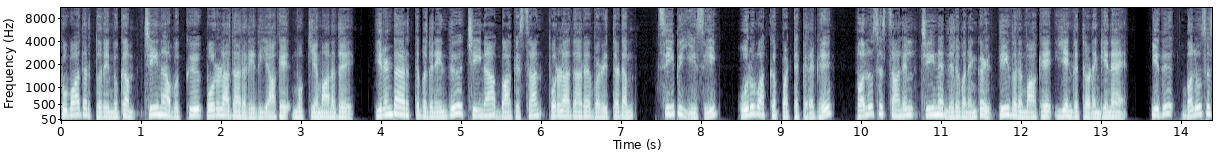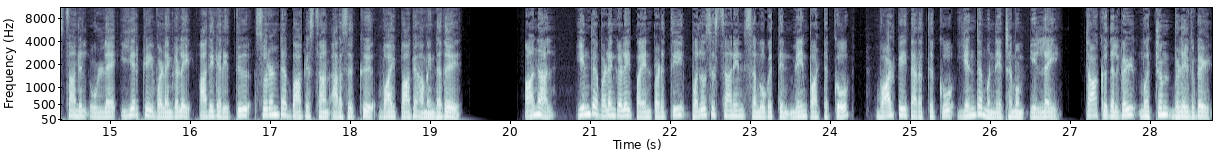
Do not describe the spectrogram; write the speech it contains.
குவாதர் துறைமுகம் சீனாவுக்கு பொருளாதார ரீதியாக முக்கியமானது. இரண்டாயிரத்து பதினைந்து சீனா பாகிஸ்தான் பொருளாதார வழித்தடம் சிபிஇசி உருவாக்கப்பட்ட பிறகு பலூசிஸ்தானில் சீன நிறுவனங்கள் தீவிரமாக இயங்கத் தொடங்கின. இது பலூசிஸ்தானில் உள்ள இயற்கை வளங்களை அதிகரித்து சுரண்ட பாகிஸ்தான் அரசுக்கு வாய்ப்பாக அமைந்தது. ஆனால் இந்த வளங்களை பயன்படுத்தி பலூசிஸ்தானின் சமூகத்தின் மேம்பாட்டுக்கோ வாழ்க்கை தரத்துக்கோ எந்த முன்னேற்றமும் இல்லை. தாக்குதல்கள் மற்றும் விளைவுகள்.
